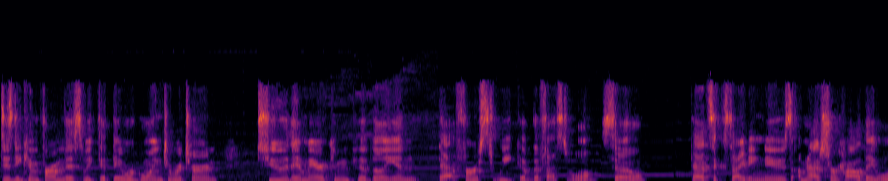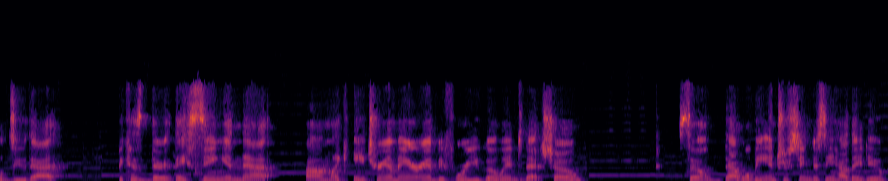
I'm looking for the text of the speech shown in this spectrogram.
Disney confirmed this week that they were going to return to the American Pavilion that first week of the festival. So that's exciting news. I'm not sure how they will do that because they they sing in that um, like atrium area before you go into that show. So that will be interesting to see how they do.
